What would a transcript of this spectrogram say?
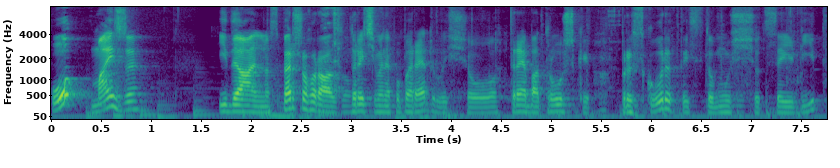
О, майже ідеально, з першого разу. До речі, мене попередили, що треба трошки прискоритись, тому що цей лід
